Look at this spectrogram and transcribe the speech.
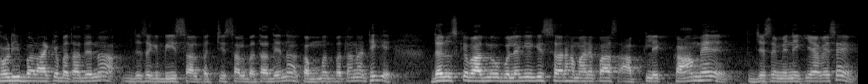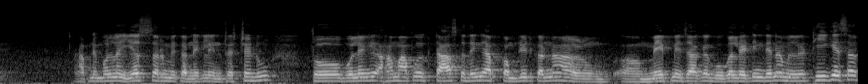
थोड़ी बढ़ा के बता देना। जैसे कि बीस साल, पच्चीस साल बता देना, कम मत बताना, ठीक है? देन उसके बाद में वो बोलेंगे कि, सर, हमारे पास आपके लिए काम है। तो जैसे मैंने किया वैसे। आपने बोलना, यस, सर, मैं करने के लिए इंटरेस्टेड हूँ। तो बोलेंगे, हम आपको एक टास्क देंगे, आप कंप्लीट करना मैप में जाकर गूगल रेटिंग देना। मतलब ठीक है, सर।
